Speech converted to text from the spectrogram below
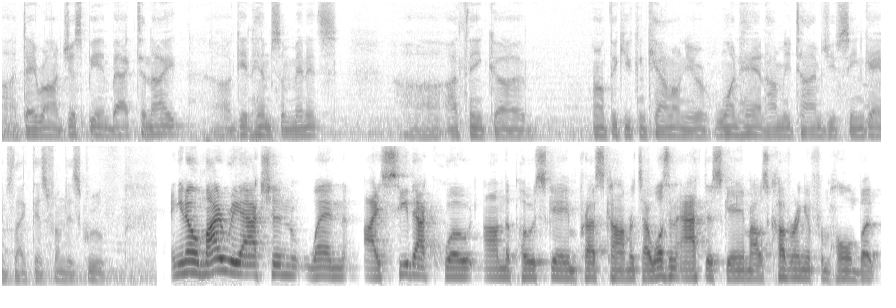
Uh, Day'Ron just being back tonight, uh, getting him some minutes. Uh, I think uh, I don't think you can count on your one hand how many times you've seen games like this from this group. And you know, my reaction when I see that quote on the post game press conference, I wasn't at this game, I was covering it from home, but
